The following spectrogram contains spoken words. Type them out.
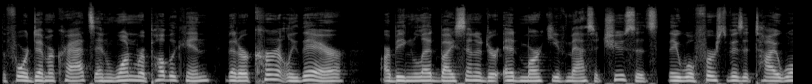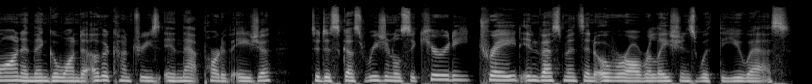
The four Democrats and one Republican that are currently there are being led by Senator Ed Markey of Massachusetts. They will first visit Taiwan and then go on to other countries in that part of Asia to discuss regional security, trade, investments, and overall relations with the U.S.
